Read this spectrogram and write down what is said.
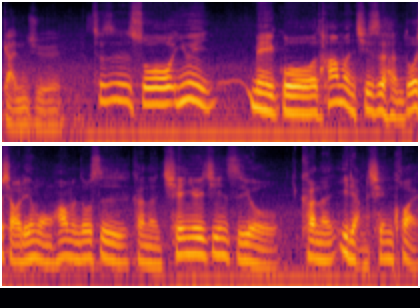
感觉，就是说，因为美国他们其实很多小联盟，他们都是可能签约金只有可能一两千块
